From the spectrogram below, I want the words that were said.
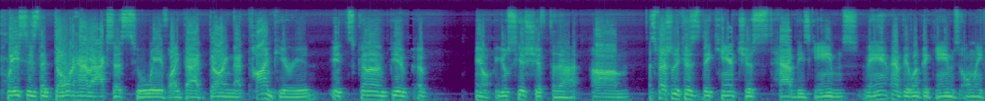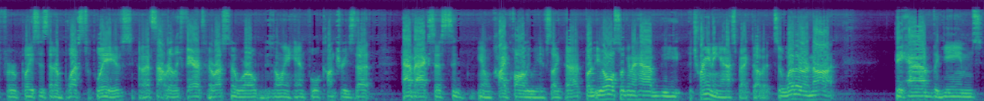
places that don't have access to a wave like that during that time period, it's going to be a, a, you know you'll see a shift to that. Um, especially because they can't just have these games. They can't have the Olympic Games only for places that are blessed with waves. You know, that's not really fair to the rest of the world. There's only a handful of countries that have access to you know high quality waves like that. But you're also going to have the, the training aspect of it. So whether or not they have the games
